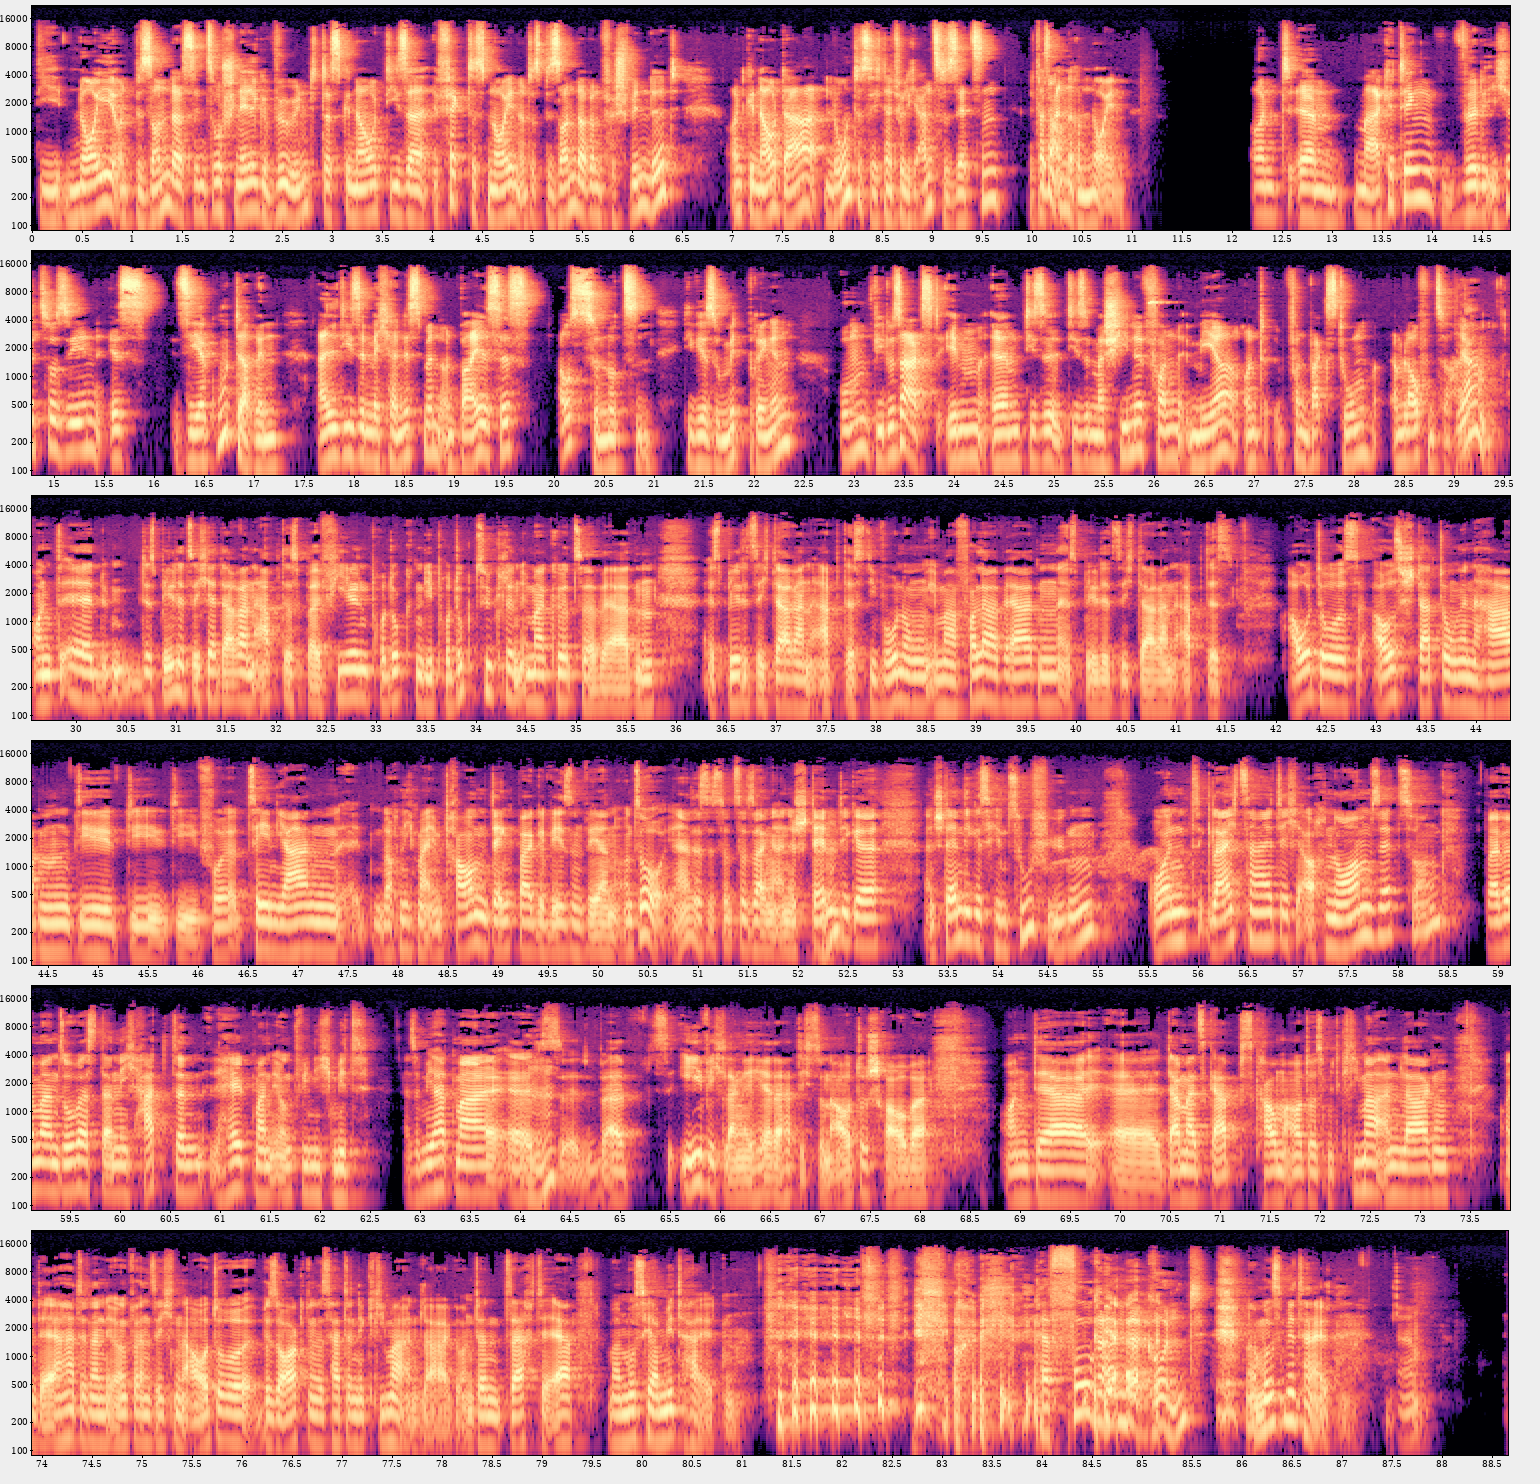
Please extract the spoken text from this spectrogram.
die neu und besonders sind, so schnell gewöhnt, dass genau dieser Effekt des Neuen und des Besonderen verschwindet und genau da lohnt es sich natürlich anzusetzen mit was genau. anderem Neuen. Und ähm, Marketing, würde ich jetzt so sehen, ist sehr gut darin, all diese Mechanismen und Biases auszunutzen, die wir so mitbringen um, wie du sagst, eben ähm, diese, diese Maschine von mehr und von Wachstum am Laufen zu halten. Ja, und äh, das bildet sich ja daran ab, dass bei vielen Produkten die Produktzyklen immer kürzer werden. Es bildet sich daran ab, dass die Wohnungen immer voller werden. Es bildet sich daran ab, dass Autos Ausstattungen haben, die, die, die vor zehn Jahren noch nicht mal im Traum denkbar gewesen wären und so. Ja, das ist sozusagen eine ständige, ein ständiges Hinzufügen und gleichzeitig auch Normsetzung, weil wenn man sowas dann nicht hat, dann hält man irgendwie nicht mit. Also mir hat mal, äh, mhm. das, äh, war ewig lange her, da hatte ich so einen Autoschrauber, und der, äh, damals gab es kaum Autos mit Klimaanlagen. Und er hatte dann irgendwann sich ein Auto besorgt und es hatte eine Klimaanlage. Und dann sagte er, man muss ja mithalten. Hervorragender ja. Grund. Man muss mithalten. Ja.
